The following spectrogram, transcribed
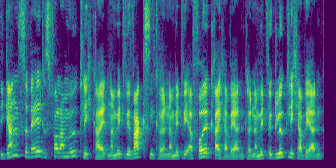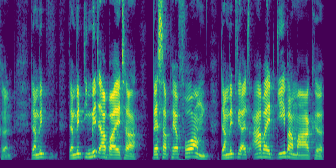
die ganze Welt ist voller Möglichkeiten, damit wir wachsen können, damit wir erfolgreicher werden können, damit wir glücklicher werden können, damit, damit die Mitarbeiter besser performen, damit wir als Arbeitgebermarke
